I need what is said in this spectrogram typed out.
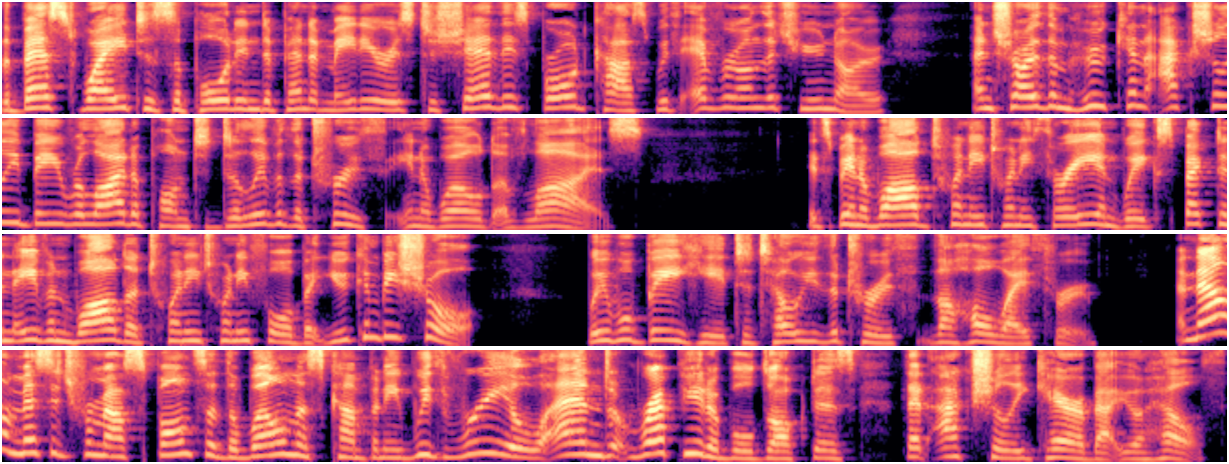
The best way to support independent media is to share this broadcast with everyone that you know and show them who can actually be relied upon to deliver the truth in a world of lies. It's been a wild 2023 and we expect an even wilder 2024, but you can be sure we will be here to tell you the truth the whole way through. And now a message from our sponsor, the Wellness Company, with real and reputable doctors that actually care about your health.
